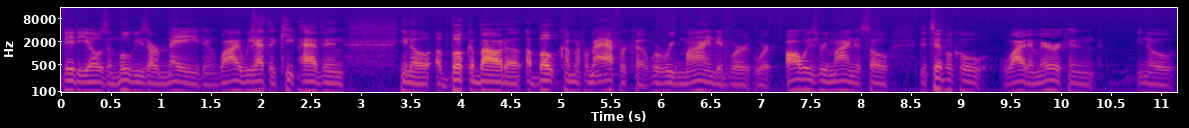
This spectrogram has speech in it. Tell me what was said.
videos and movies are made and why we have to keep having, you know, a book about a, a boat coming from Africa. We're reminded. We're we're always reminded. So the typical white American, you know,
